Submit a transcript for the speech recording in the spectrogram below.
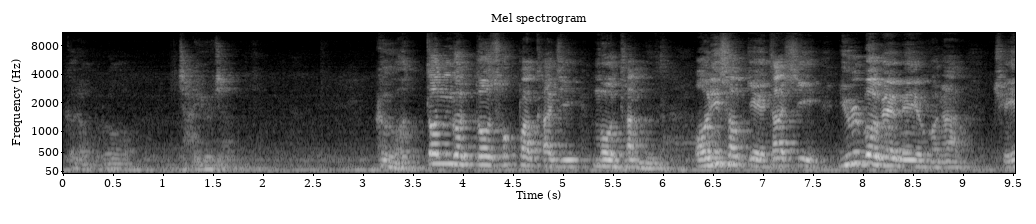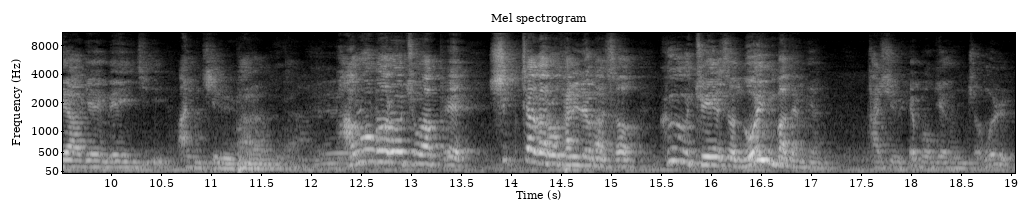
그러므로 자유자입니다. 그 어떤 것도 속박하지 못합니다. 어리석게 다시 율법에 매이거나 죄악에 매이지 않기를 바랍니다. 바로바로 주 앞에 십자가로 달려가서 그 죄에서 노임받으면 다시 회복의 은총을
